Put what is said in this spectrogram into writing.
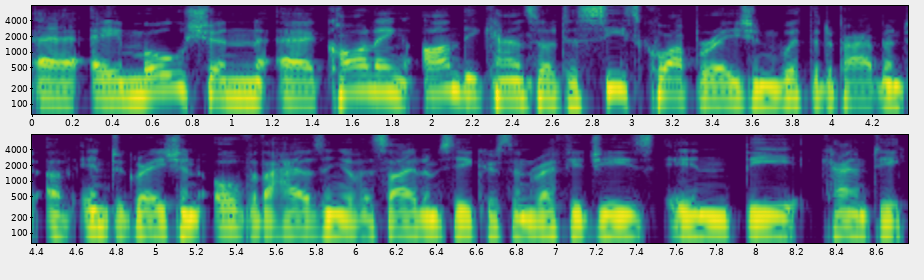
uh, a motion uh, calling on the council to cease cooperation with the Department of Integration over the housing of asylum seekers and refugees in the county.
